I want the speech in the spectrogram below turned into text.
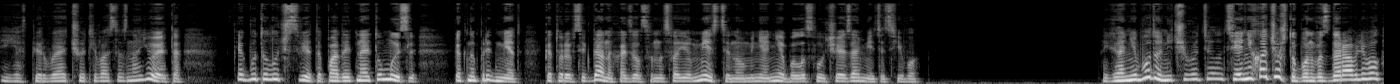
И я впервые отчетливо осознаю это, как будто луч света падает на эту мысль, как на предмет, который всегда находился на своем месте, но у меня не было случая заметить его. «Я не буду ничего делать, я не хочу, чтобы он выздоравливал»,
